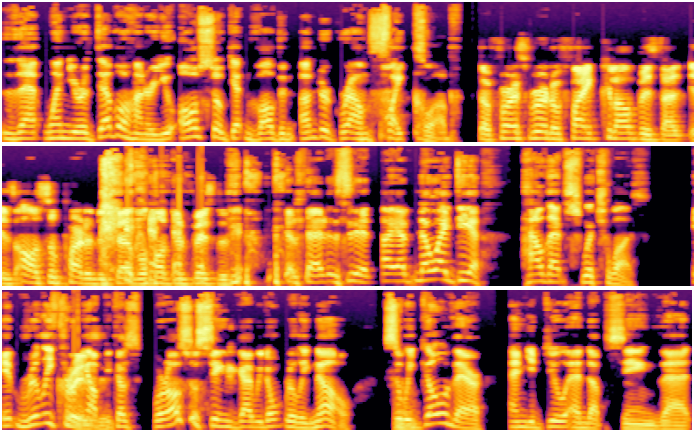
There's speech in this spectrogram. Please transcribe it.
that when you're a devil hunter, you also get involved in underground fight club. The first rule of Fight Club is that is also part of the devil hunter business. that is it. I have no idea how that switch was. It really threw me Crazy. because we're also seeing a guy we don't really know. So we mm-hmm. go there, and you do end up seeing that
